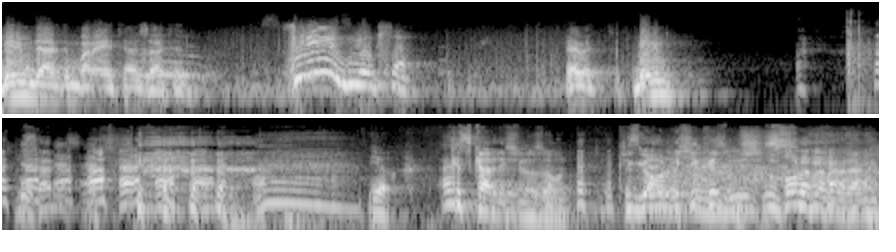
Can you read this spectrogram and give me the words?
Benim derdim bana yeter zaten. Senin mi bu yoksa? Evet, benim Bu sen misin? Yok. Kız kardeşin o zaman. Çünkü oradaki kızmış. Sonradan öğrendik.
